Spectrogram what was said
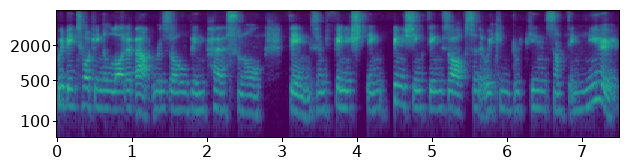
We've been talking a lot about resolving personal things and finish thing, finishing things off so that we can begin something new.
